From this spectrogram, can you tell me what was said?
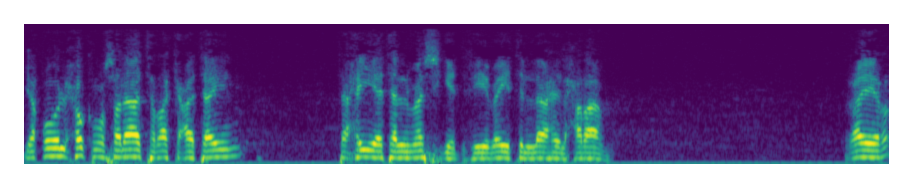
يقول حكم صلاة ركعتين تحية المسجد في بيت الله الحرام. غير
